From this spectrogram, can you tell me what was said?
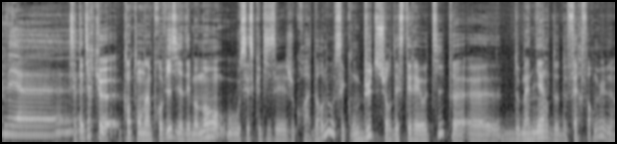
Mais euh, C'est-à-dire que quand on improvise, il y a des moments où c'est ce que disait, je crois, Adorno, c'est qu'on bute sur des stéréotypes euh, de manière de, faire formule.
